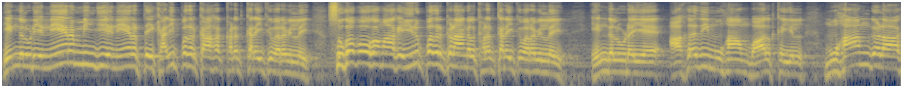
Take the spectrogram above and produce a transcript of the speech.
எங்களுடைய நேரம் மிஞ்சிய நேரத்தை கழிப்பதற்காக கடற்கரைக்கு வரவில்லை. சுகபோகமாக இருப்பதற்கு நாங்கள் கடற்கரைக்கு வரவில்லை. எங்களுடைய அகதி முகாம் வாழ்க்கையில் முகாம்களாக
